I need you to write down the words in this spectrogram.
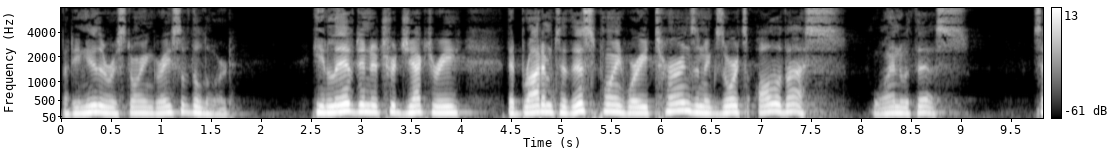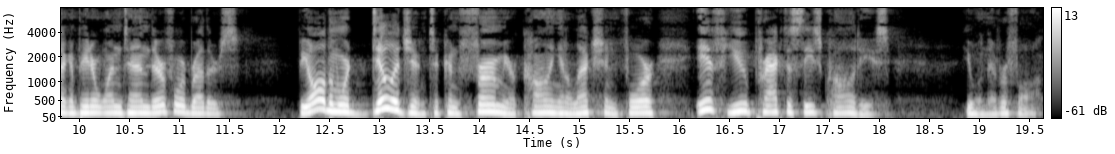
But he knew the restoring grace of the Lord. He lived in a trajectory that brought him to this point where he turns and exhorts all of us. We'll end with this. 2 Peter 1:10 Therefore brothers be all the more diligent to confirm your calling and election for if you practice these qualities, you will never fall.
